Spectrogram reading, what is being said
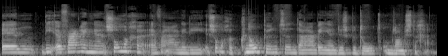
En die ervaringen, sommige ervaringen, die, sommige knooppunten, daar ben jij dus bedoeld om langs te gaan.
